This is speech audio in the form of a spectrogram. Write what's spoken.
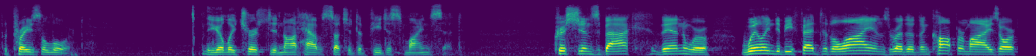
But praise the Lord. The early church did not have such a defeatist mindset. Christians back then were willing to be fed to the lions rather than compromise or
